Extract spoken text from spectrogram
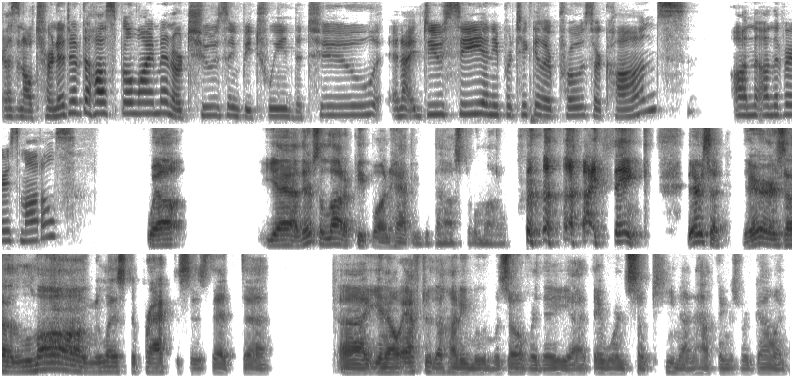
as an alternative to hospital alignment or choosing between the two. And I do see any particular pros or cons on the, on the various models? Well, yeah, there's a lot of people unhappy with the hospital model. I think there's a there's a long list of practices that uh, uh, you know after the honeymoon was over, they uh, they weren't so keen on how things were going.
